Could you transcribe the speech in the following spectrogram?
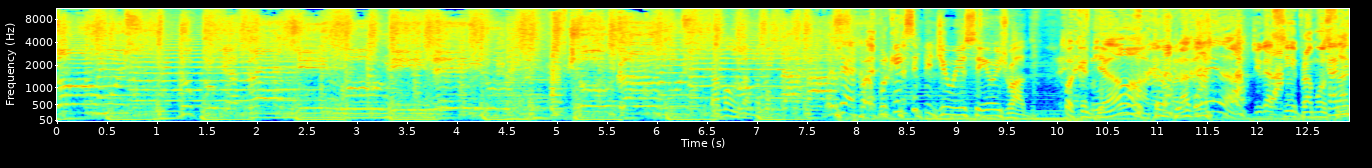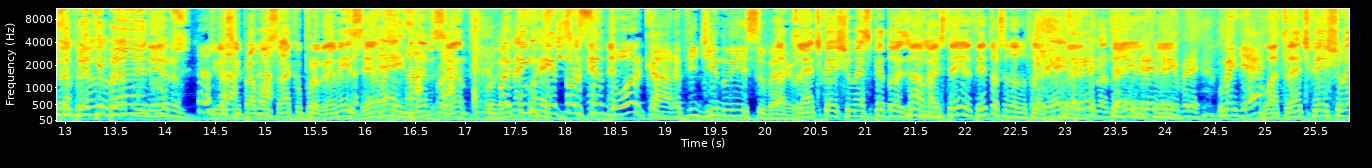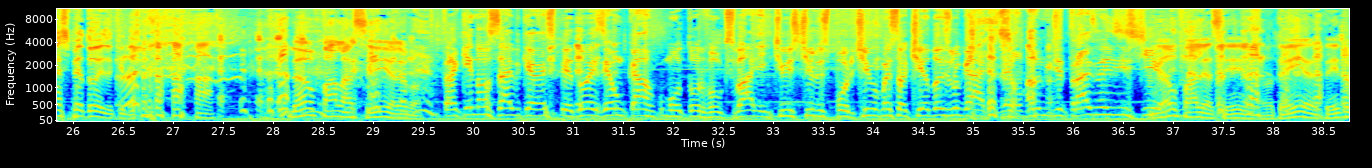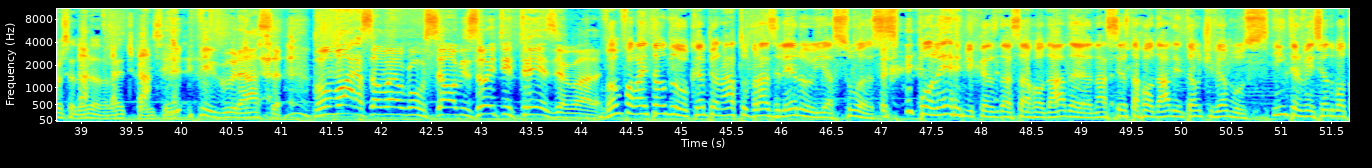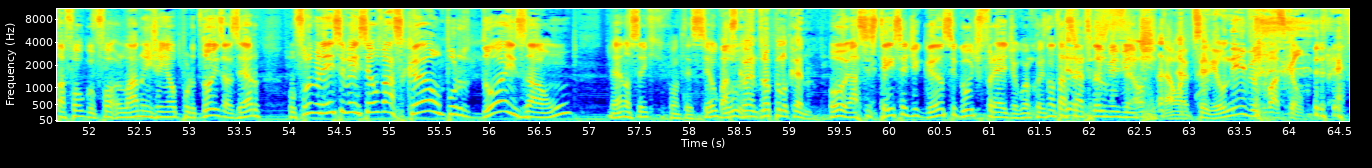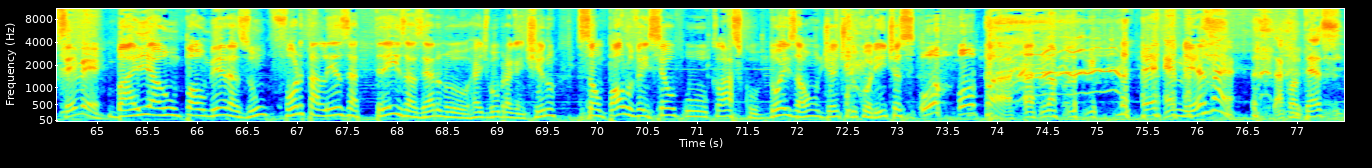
por- que que você pediu isso, ô enjoado? Pô, campeão, ó, parabéns. Diga assim, pra mostrar Camisa que preta e branco. Diga assim, pra mostrar que o programa é isento. É, isento. O Mas programa é tem que ter correto. torcedor, cara, pedindo isso, O velho. Atlético enche um SP2 aqui. Não, mas tem, tem torcedor do Atlético. Tem, Tem, tem, tem, Peraí, peraí, peraí. Como é que é? O Atlético enche um SP2 aqui. Não fala assim, alemão. Pra quem não sabe o que é o SP2, é um carro com motor Volkswagen, tinha o estilo esportivo, mas só tinha dois lugares. Né? O banco de trás não existia. Não fale assim, não tem, tem torcedor do Atlético aí sim. Figuraça. Vambora, Samuel Gonçalves, 8 e 13 agora. Vamos falar então do Campeonato Brasileiro e as suas polêmicas dessa rodada. Na sexta rodada, então, tivemos intervenção do Botafogo fo- lá no Engenhão por 2 a 0 O Fluminense venceu o Vascão por 2 a 1 né? Não sei o que aconteceu. O Gol- Vascão entrou pelo cano. Ô, assistência de Ganso e gol de Fred. Alguma coisa não tá certa em 2020. Não, é pra você ver o nível do Vascão. É pra você ver. Bahia 1, Palmeiras 1, Fortaleza 3 a 0 no Red Bull Bragantino. São Paulo venceu o clássico 2 a 1 diante do Corinthians. Ô, opa! Não. É, é mesmo, é? Acontece?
